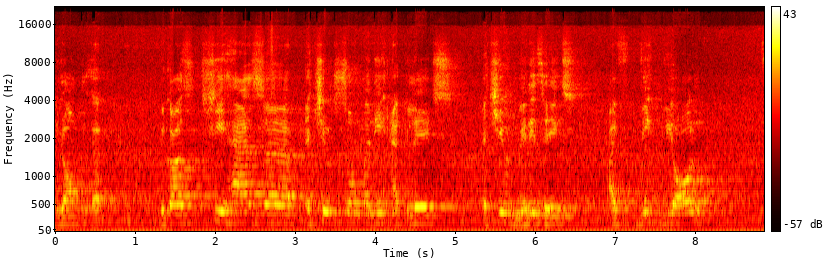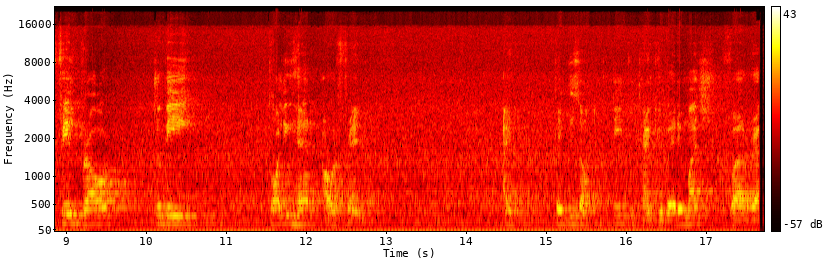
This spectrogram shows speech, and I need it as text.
belong to her because she has uh, achieved so many accolades, achieved many things. I, we, we all feel proud to be calling her our friend. I take this opportunity to thank you very much for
